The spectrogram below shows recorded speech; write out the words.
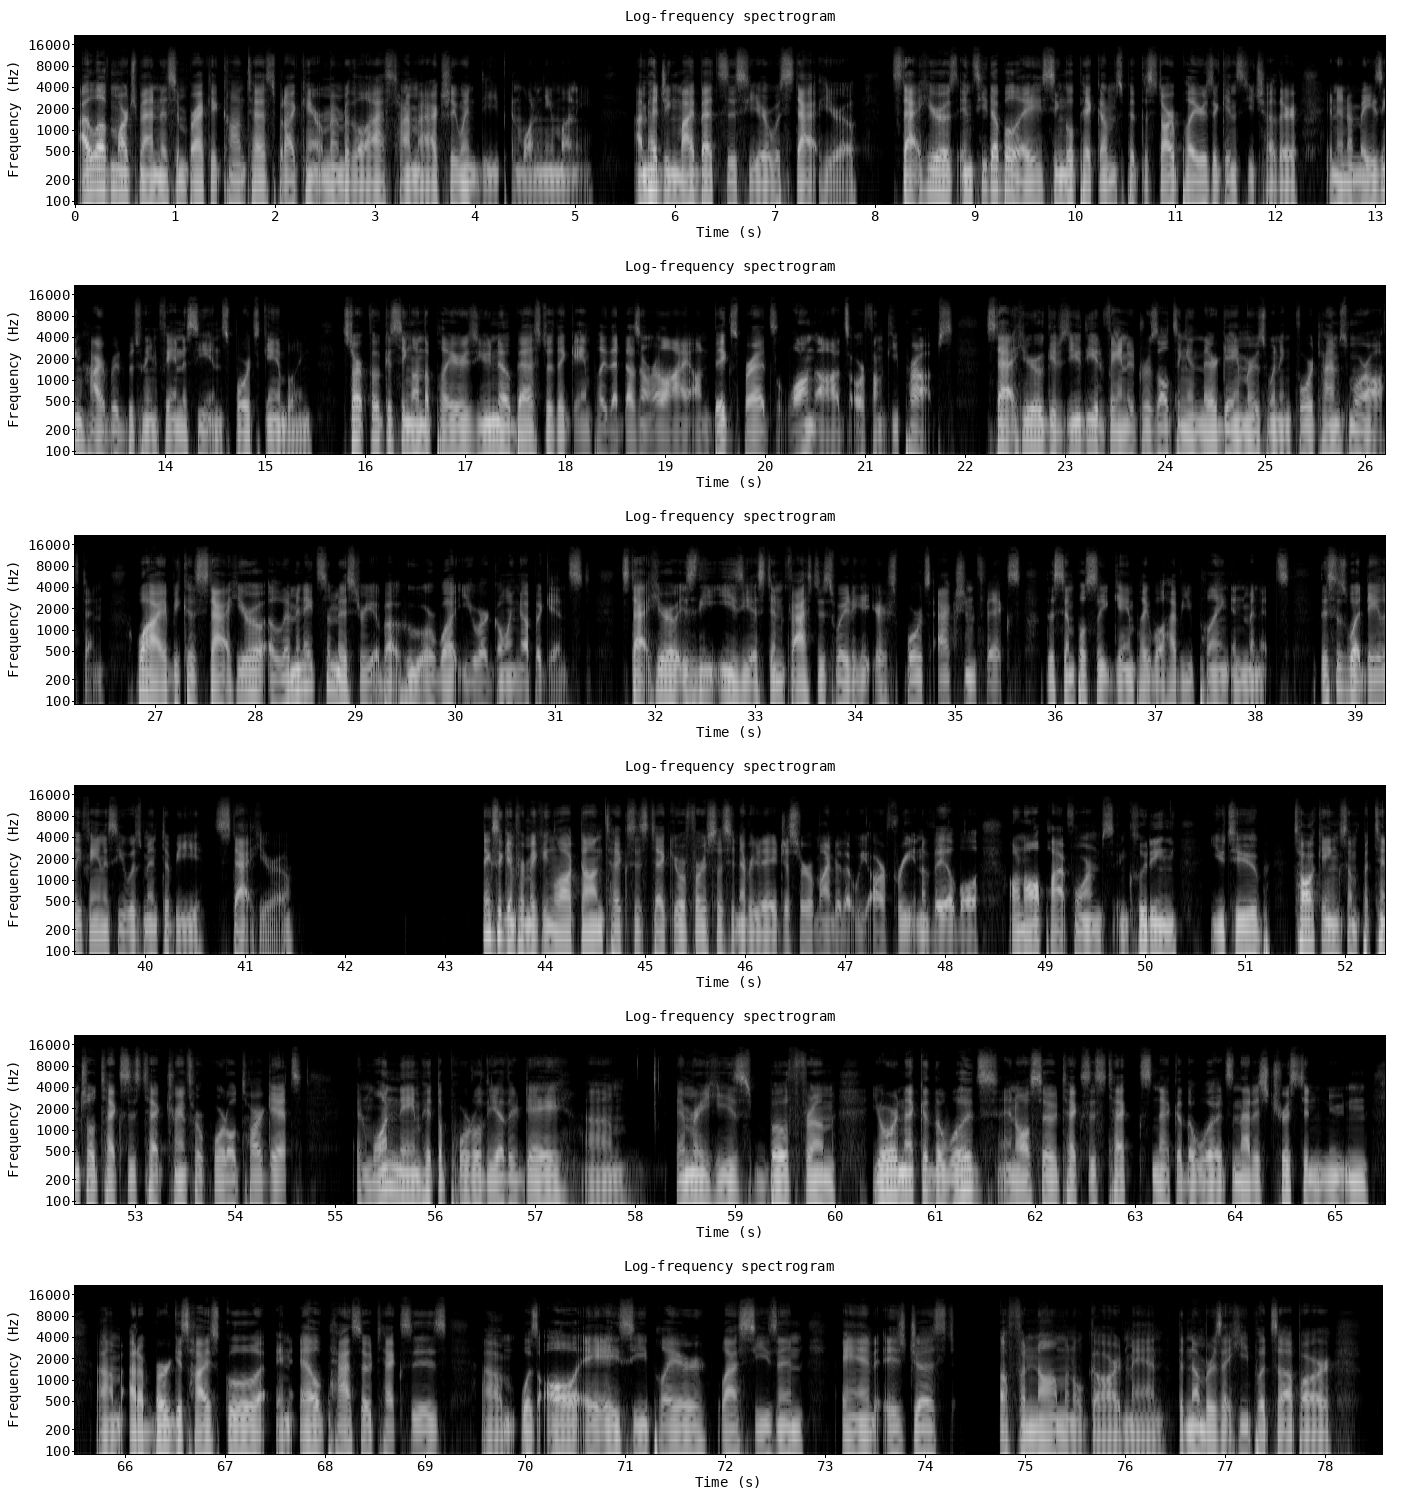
I love March Madness and bracket contests, but I can't remember the last time I actually went deep and won any money. I'm hedging my bets this year with Stat Hero. Stat Hero's NCAA single pick'ems pit the star players against each other in an amazing hybrid between fantasy and sports gambling. Start focusing on the players you know best with a gameplay that doesn't rely on big spreads, long odds, or funky props. Stat Hero gives you the advantage, resulting in their gamers winning four times more often. Why? Because Stat Hero eliminates the mystery about who or what you are going up against. Stat Hero is the easiest and fastest way to get your sports action fix. The simple, sleek gameplay will have you playing in minutes. This is what daily fantasy was meant to be Stat Hero. Thanks again for making Locked On Texas Tech your first listen every day. Just a reminder that we are free and available on all platforms, including YouTube, talking some potential Texas Tech transfer portal targets. And one name hit the portal the other day. Um, Emery, he's both from your neck of the woods and also Texas Tech's neck of the woods, and that is Tristen Newton um, out of Burges High School in El Paso, Texas. Um, was all AAC player last season and is just a phenomenal guard, man. The numbers that he puts up are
